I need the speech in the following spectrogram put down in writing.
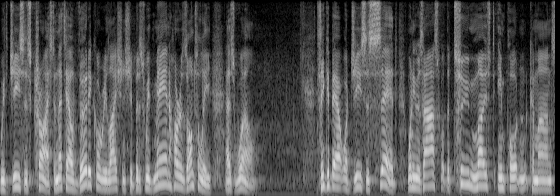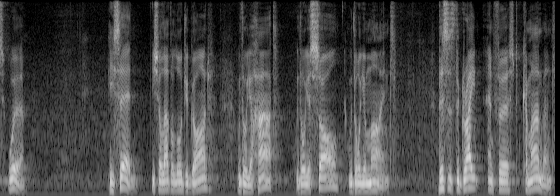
with Jesus Christ, and that's our vertical relationship, but it's with man horizontally as well. Think about what Jesus said when he was asked what the two most important commands were. He said, You shall love the Lord your God with all your heart, with all your soul, with all your mind. This is the great and first commandment,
